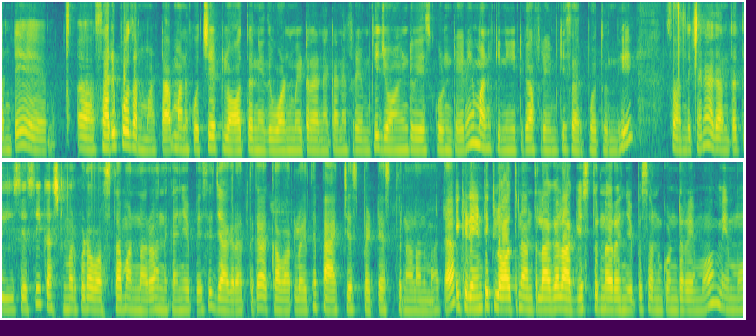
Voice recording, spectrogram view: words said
అంటే సరిపోదన్నమాట. మనకు వచ్చే క్లాత్ అనేది వన్ మీటర్ అయినా కానీ ఫ్రేమ్ ఫ్రేమ్కి జాయింట్ వేసుకుంటేనే మనకి నీట్గా ఫ్రేమ్కి సరిపోతుంది. సో అందుకని అదంతా తీసేసి కస్టమర్ కూడా వస్తామన్నారు. అందుకని చెప్పేసి జాగ్రత్తగా కవర్లో అయితే ప్యాక్ చేసి పెట్టేస్తున్నాను అనమాట ఇక్కడ ఏంటి క్లాత్ని అంతలాగా లాగేస్తున్నారు అని చెప్పేసి అనుకుంటారేమో. మేము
